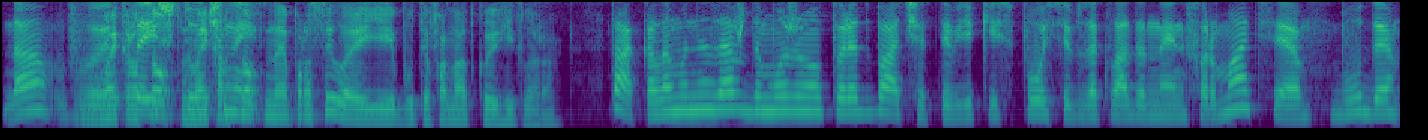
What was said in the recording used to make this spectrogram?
Да, в Microsoft, цей штучний... Microsoft не просила її бути фанаткою Гітлера. Так, але ми не завжди можемо передбачити, в який спосіб закладена інформація буде е,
